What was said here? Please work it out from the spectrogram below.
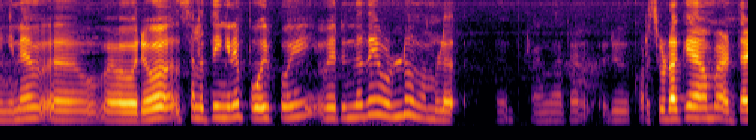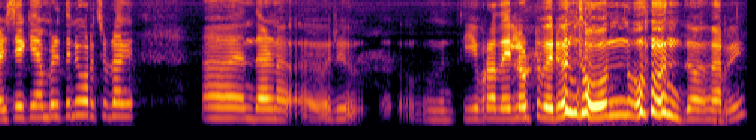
ഇങ്ങനെ ഓരോ സ്ഥലത്ത് ഇങ്ങനെ പോയി പോയി വരുന്നതേ ഉള്ളൂ നമ്മൾ ഒരു കുറച്ചുകൂടെ ഒക്കെ ആകുമ്പോൾ അടുത്ത ആഴ്ചയൊക്കെ ആകുമ്പോഴത്തേനും കുറച്ചുകൂടെ എന്താണ് ഒരു തീവ്രതയിലോട്ട് വരുമെന്ന് തോന്നുന്നു. എന്താ അറിയും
